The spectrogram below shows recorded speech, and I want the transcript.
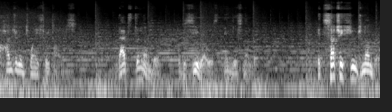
123 times. That's the number of zeros in this number. It's such a huge number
